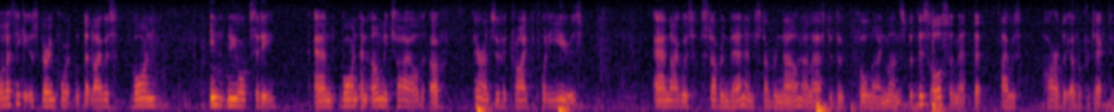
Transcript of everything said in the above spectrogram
Well, I think it was very important that I was born in New York City and born an only child of parents who had tried for 20 years. And I was stubborn then and stubborn now, and I lasted the full nine months. But this also meant that I was horribly overprotected.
